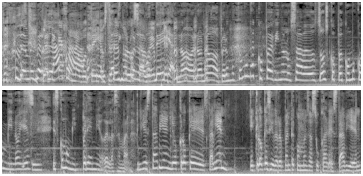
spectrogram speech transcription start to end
o sea, me, me Platica relaja. con la botella, ustedes Platico no lo con la saben, botella. pero- No, no, no, pero me tomo una copa de vino los sábados, dos copas, como con vino y es, Sí. es como mi premio de la semana. Y está bien, yo creo que está bien. Y creo que si de repente comes azúcar está bien.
